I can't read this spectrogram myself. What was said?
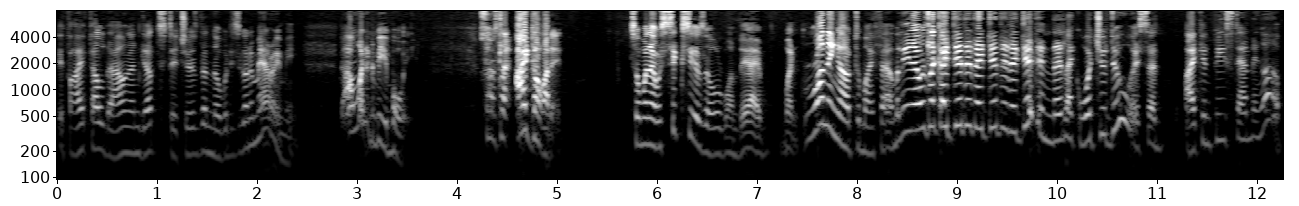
if I fell down and got stitches, then nobody's going to marry me. I wanted to be a boy. So I was like, I got it. So when I was six years old, one day I went running out to my family and I was like, I did it, I did it, I did it. And they're like, What'd you do? I said, I can pee standing up.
